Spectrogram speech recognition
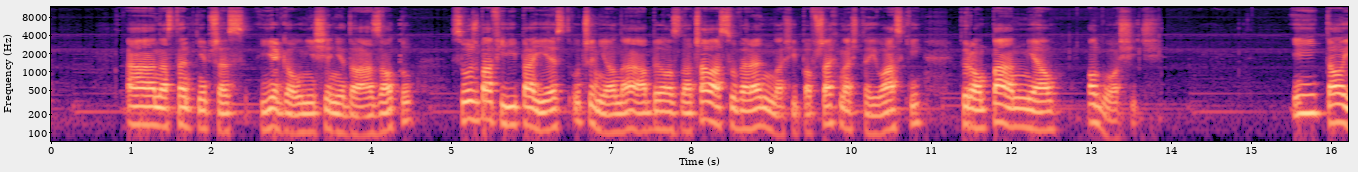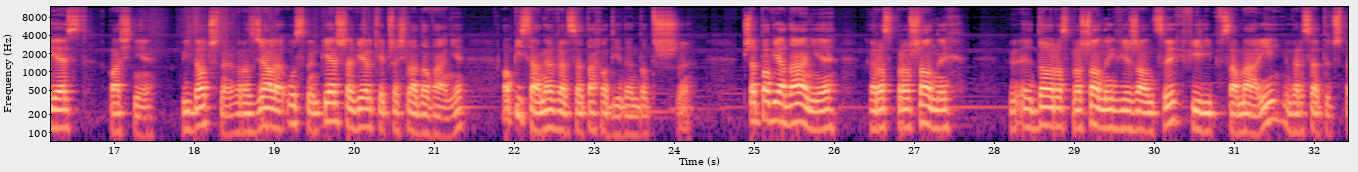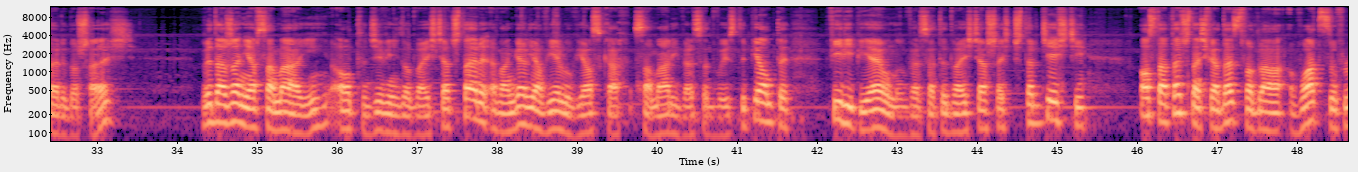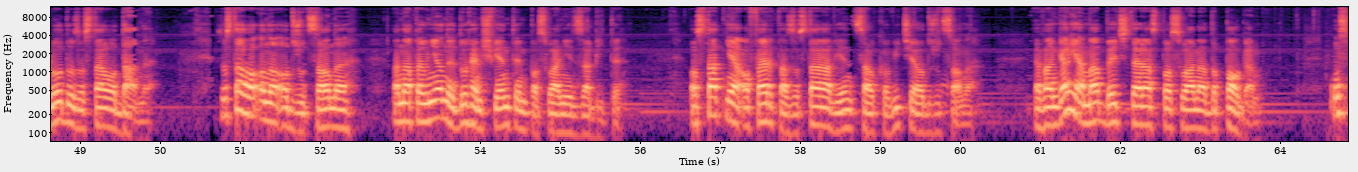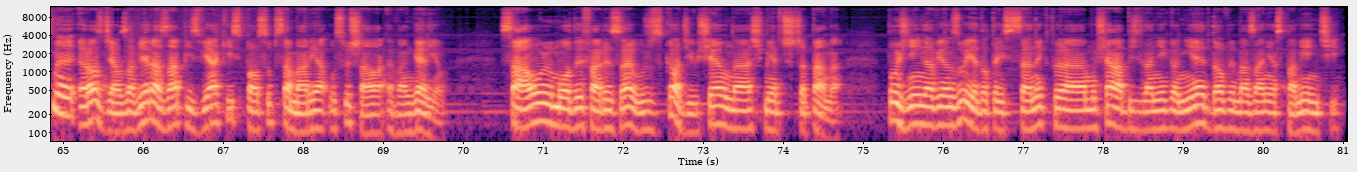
a następnie przez jego uniesienie do Azotu, służba Filipa jest uczyniona, aby oznaczała suwerenność i powszechność tej łaski, którą Pan miał ogłosić. I to jest właśnie widoczne w rozdziale 8, pierwsze wielkie prześladowanie, opisane w wersetach od 1 do 3. Przepowiadanie rozproszonych do rozproszonych wierzących Filip w Samarii, wersety 4 do 6. Wydarzenia w Samarii od 9 do 24, Ewangelia w wielu wioskach Samarii, werset 25, Filip i Eunuch, wersety 26-40. Ostateczne świadectwo dla władców ludu zostało dane. Zostało ono odrzucone, a napełniony Duchem Świętym posłaniec zabity. Ostatnia oferta została więc całkowicie odrzucona. Ewangelia ma być teraz posłana do pogan. Ósmy rozdział zawiera zapis, w jaki sposób Samaria usłyszała Ewangelię. Saul, młody faryzeusz, zgodził się na śmierć Szczepana. Później nawiązuje do tej sceny, która musiała być dla niego nie do wymazania z pamięci.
